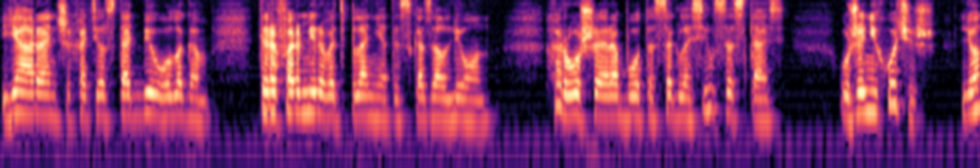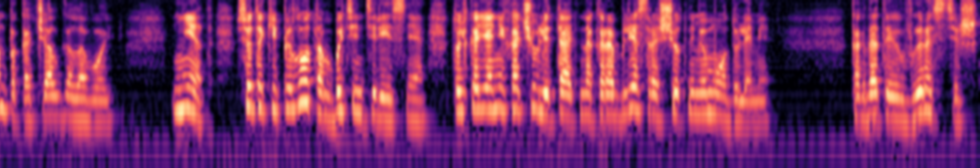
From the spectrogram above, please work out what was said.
Я раньше хотел стать биологом терраформировать планеты сказал леон. Хорошая работа согласился стась. Уже не хочешь? Леон покачал головой. Нет все таки пилотом быть интереснее. Только я не хочу летать на корабле с расчетными модулями когда ты вырастешь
